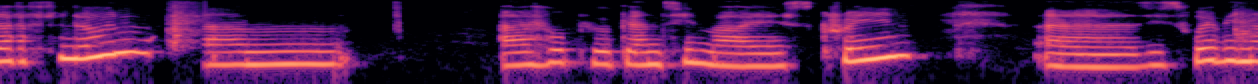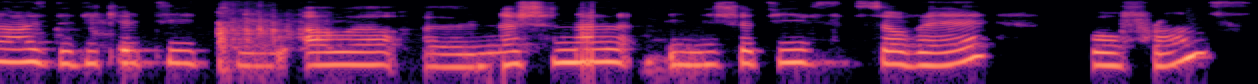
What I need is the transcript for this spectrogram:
afternoon. Um, I hope you can see my screen. Uh, this webinar is dedicated to our uh, national initiatives survey for France.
